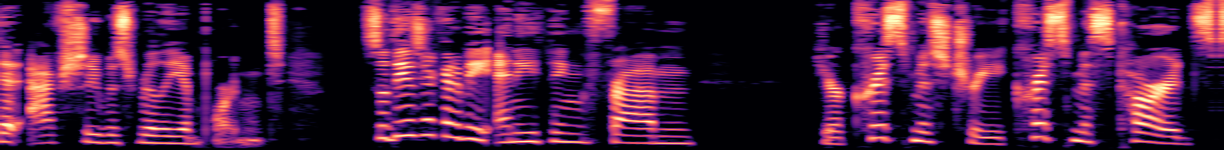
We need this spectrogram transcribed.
that actually was really important. So these are going to be anything from your Christmas tree, Christmas cards,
